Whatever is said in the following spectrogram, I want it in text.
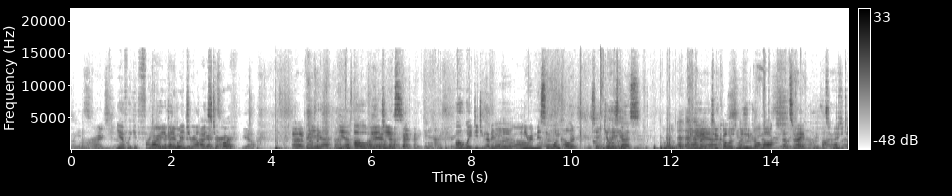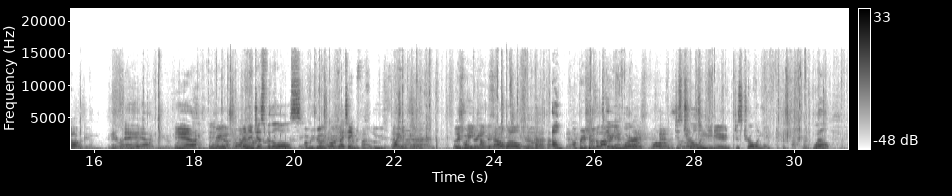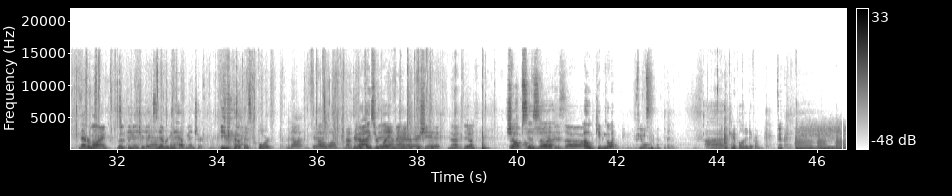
All right. Yeah, if we could find a way to get gotta a mentor out this turn. Yeah. I have nothing. Yeah, yeah. Oh, yeah, jeez. Bacon and ice cream. Oh, wait, did you have any, and you were missing one color to kill these guys? Don't make Yeah. two colors unless you draw Mox. That's right. What was the top? Yeah, yeah. Yeah. And then just for the lulls, I'm. I take- if I. I think, uh, At least when you three, count this out. 12. You know, Oh, I'm pretty sure it's a lot there of you were. Just trolling me, dude. Just trolling me. Well, never mind. The, the mentor deck is never gonna have mentor, even though it has four. Not dead. Oh well. Not Well, dead. thanks for dead. playing, man. I appreciate it. Not dead. Shops So, I'm sure uh, this, uh, Oh, keep it going. If you want, yeah. Uh, can I pull it a different? Yeah.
